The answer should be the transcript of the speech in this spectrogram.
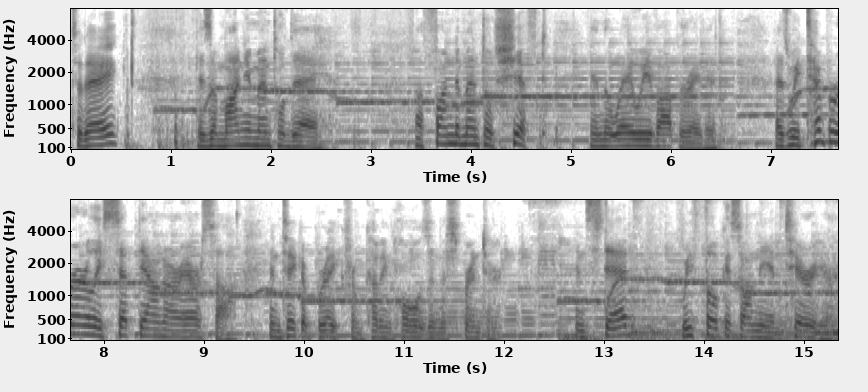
Today is a monumental day, a fundamental shift in the way we've operated. As we temporarily set down our air saw and take a break from cutting holes in the Sprinter. Instead, we focus on the interior,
